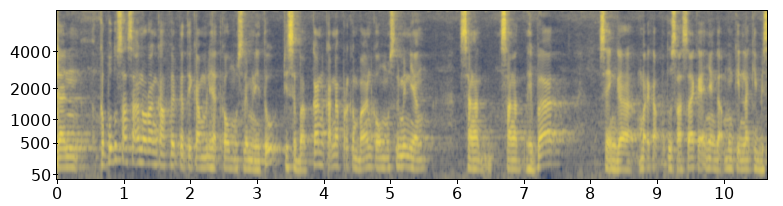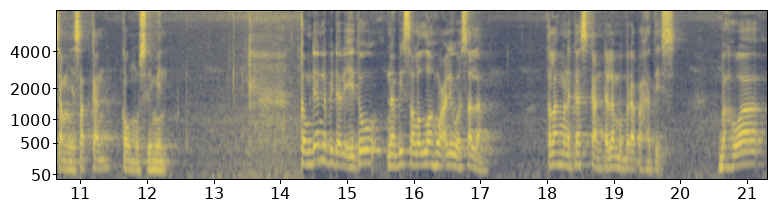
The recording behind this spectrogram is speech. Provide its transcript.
Dan keputusasaan orang kafir ketika melihat kaum muslimin itu disebabkan karena perkembangan kaum muslimin yang sangat sangat hebat sehingga mereka putus asa kayaknya nggak mungkin lagi bisa menyesatkan kaum muslimin. Kemudian lebih dari itu Nabi Shallallahu Alaihi Wasallam telah menegaskan dalam beberapa hadis bahwa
